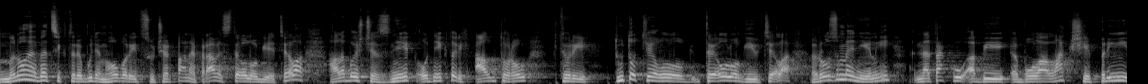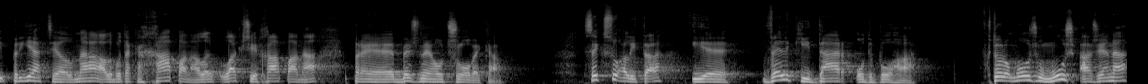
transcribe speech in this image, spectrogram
mnohé veci, ktoré budem hovoriť, sú čerpané práve z teológie tela, alebo ešte z niek- od niektorých autorov, ktorí túto teológiu tela rozmenili na takú, aby bola ľahšie pri, priateľná, alebo taká chápaná, ľahšie chápaná pre bežného človeka. Sexualita je veľký dar od Boha v ktorom môžu muž a žena,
